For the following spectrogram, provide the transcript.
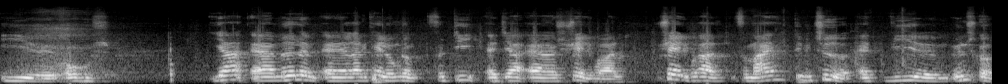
i øh, Aarhus. Jeg er medlem af Radikal Ungdom, fordi at jeg er socialliberal. Socialliberal for mig, det betyder, at vi øh, ønsker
